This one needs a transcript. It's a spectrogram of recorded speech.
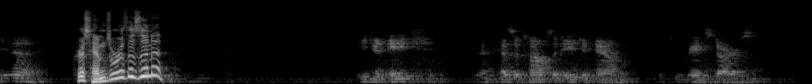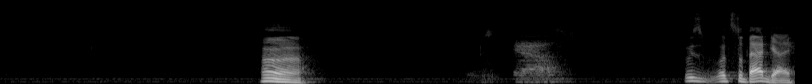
Yeah. Chris Hemsworth is in it. Agent H, and then Tessa Thompson, Agent M, the two main stars. Huh? There's a cast. Who's what's the bad guy?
